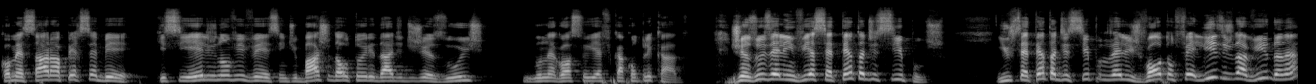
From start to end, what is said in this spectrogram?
começaram a perceber que se eles não vivessem debaixo da autoridade de Jesus, o negócio ia ficar complicado. Jesus ele envia 70 discípulos. E os 70 discípulos eles voltam felizes da vida, né?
